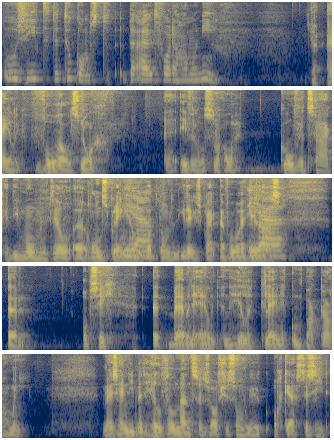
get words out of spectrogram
Hoe ziet de toekomst eruit voor de harmonie? Ja, eigenlijk vooralsnog, uh, even los van alle COVID-zaken die momenteel uh, rondspringen, want dat komt in ieder gesprek naar voren, helaas. Uh, op zich, uh, wij hebben eigenlijk een hele kleine, compacte harmonie. Wij zijn niet met heel veel mensen, zoals je sommige orkesten ziet,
